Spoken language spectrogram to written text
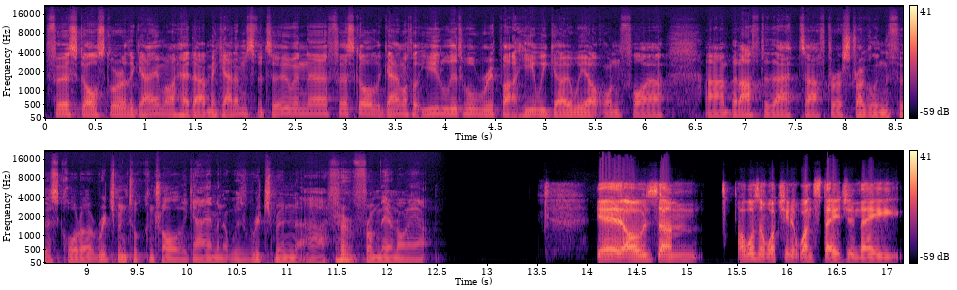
First goal scorer of the game, I had uh, McAdams for two. And uh, first goal of the game, I thought, you little ripper, here we go, we are on fire. Um, but after that, after a struggle in the first quarter, Richmond took control of the game and it was Richmond uh, from there on out. Yeah, I was um I wasn't watching at one stage, and they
